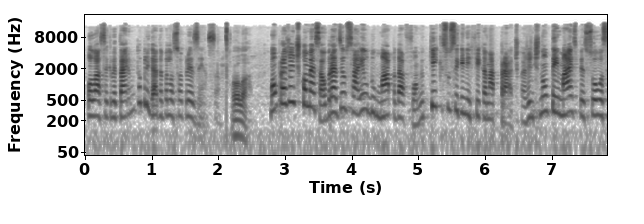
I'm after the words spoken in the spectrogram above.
Olá, secretário, muito obrigada pela sua presença. Olá. Bom, para a gente começar, o Brasil saiu do mapa da fome. O que isso significa na prática? A gente não tem mais pessoas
